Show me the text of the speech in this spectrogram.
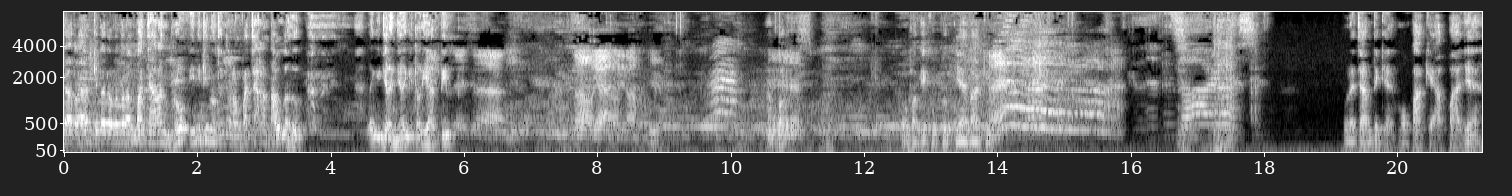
pacaran kita nonton orang pacaran bro. Ini dia nonton orang pacaran tahu gak lu? Lagi jalan-jalan kita liatin. Apa? Mau pakai kuputnya laki udah cantik ya mau pakai apa aja.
